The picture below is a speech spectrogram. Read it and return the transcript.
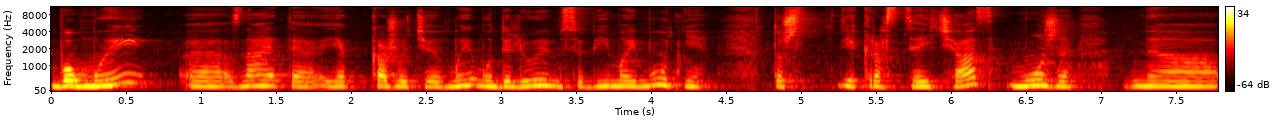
Бо ми. е, Знаєте, як кажуть, ми моделюємо собі майбутнє. Тож якраз цей час може е,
